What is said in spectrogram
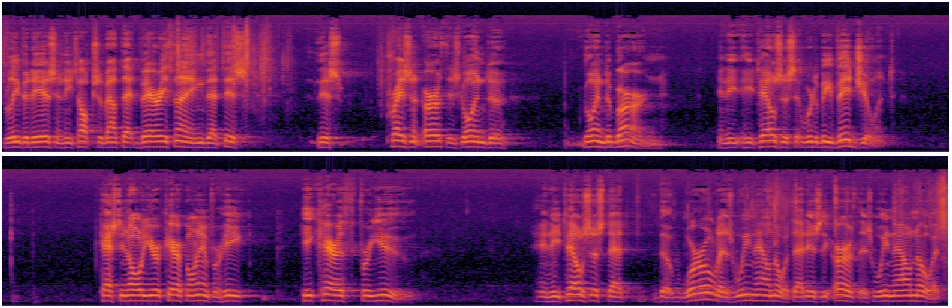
believe it is, and he talks about that very thing that this, this present earth is going to, going to burn. And he, he tells us that we're to be vigilant, casting all your care upon him, for he, he careth for you. And he tells us that the world as we now know it, that is, the earth as we now know it,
